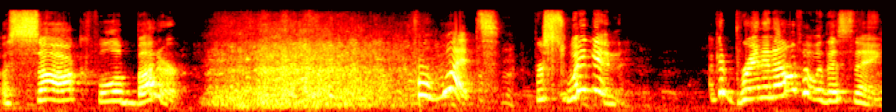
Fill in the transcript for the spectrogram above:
A sock full of butter. For what? For swinging. I could brand an elephant with this thing.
